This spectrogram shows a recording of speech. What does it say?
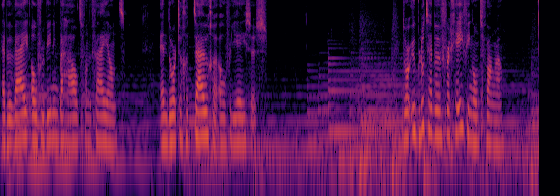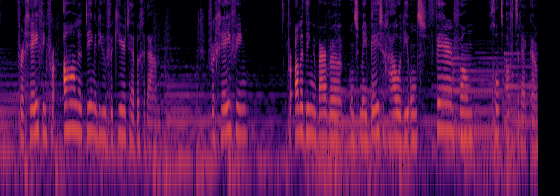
hebben wij overwinning behaald van de vijand. En door te getuigen over Jezus. Door uw bloed hebben we vergeving ontvangen. Vergeving voor alle dingen die we verkeerd hebben gedaan. Vergeving voor alle dingen waar we ons mee bezighouden die ons ver van God aftrekken.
